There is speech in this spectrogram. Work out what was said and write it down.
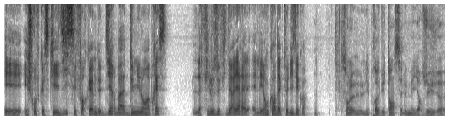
Et, et je trouve que ce qui est dit, c'est fort quand même de te dire, bah, 2000 ans après, la philosophie derrière, elle, elle est encore d'actualité, quoi. De toute façon, l'épreuve du temps, c'est le meilleur juge euh,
